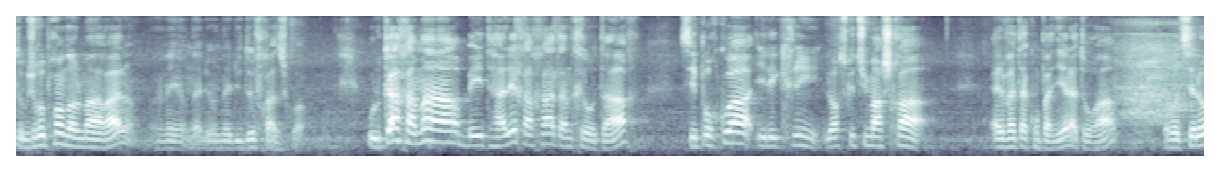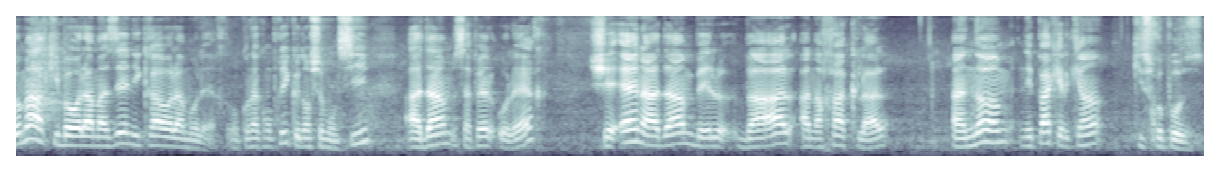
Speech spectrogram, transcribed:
Donc je reprends dans le Maharal, on a, lu, deux phrases je crois. C'est pourquoi il écrit lorsque tu marcheras, elle va t'accompagner, la Torah. Donc on a compris que dans ce monde-ci, Adam s'appelle Oler. She'en Adam Baal Anacha. Un homme n'est pas quelqu'un qui se repose.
